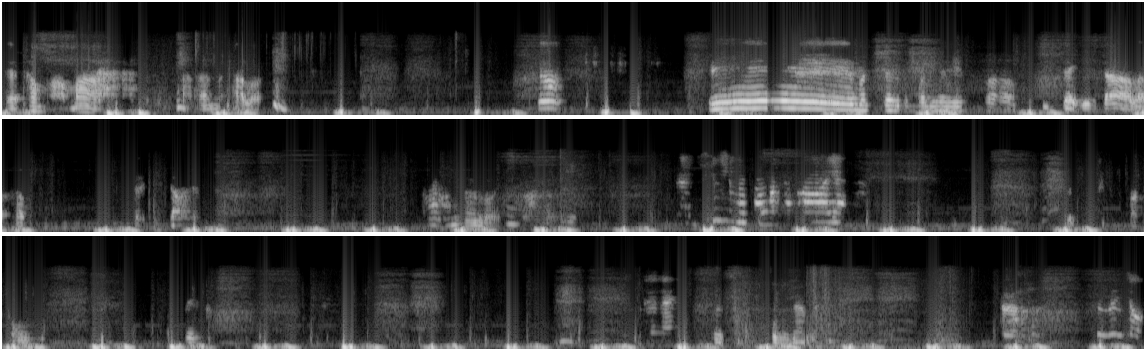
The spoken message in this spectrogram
แต่ถ้าหมามา อันนั้นอร่อยเอ๊ะมันเป็นมันเลยก็ติดใจเองได้แล้วครับใจเองได้อร่อยที่มันทำอะไรอะปิดประตูเป็นเป็นพวกนั้นคือจบ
